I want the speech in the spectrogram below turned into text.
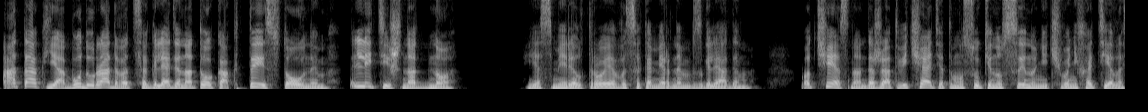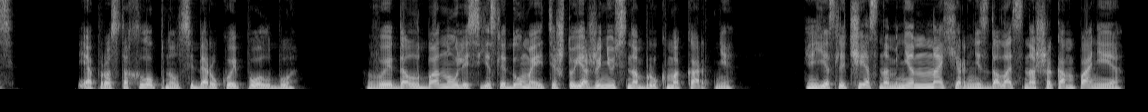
А так я буду радоваться, глядя на то, как ты, Стоуным, летишь на дно». Я смерил Троя высокомерным взглядом. Вот честно, даже отвечать этому сукину сыну ничего не хотелось. Я просто хлопнул себя рукой по лбу. «Вы долбанулись, если думаете, что я женюсь на Брук Маккартни. Если честно, мне нахер не сдалась наша компания.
